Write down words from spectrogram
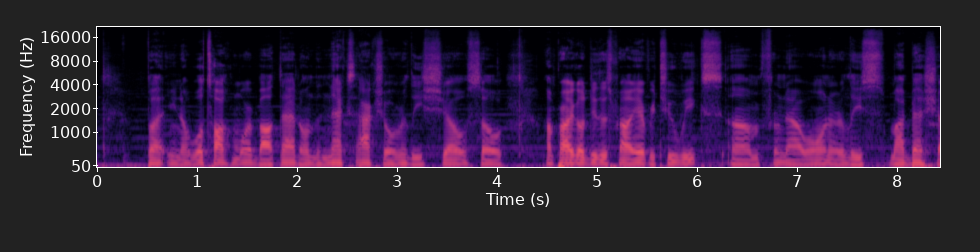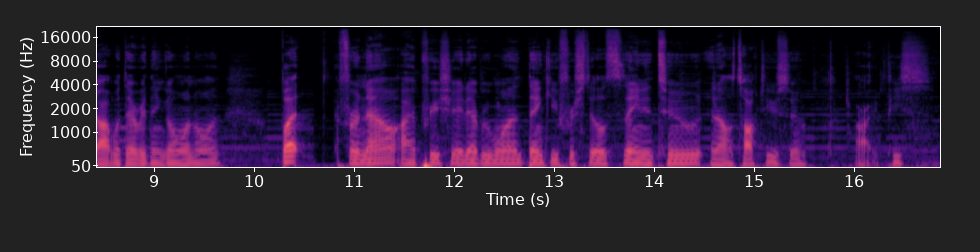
But you know we'll talk more about that on the next actual release show. So I'm probably gonna do this probably every two weeks um, from now on, or at least my best shot with everything going on. But for now, I appreciate everyone. Thank you for still staying in tune, and I'll talk to you soon. All right, peace.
